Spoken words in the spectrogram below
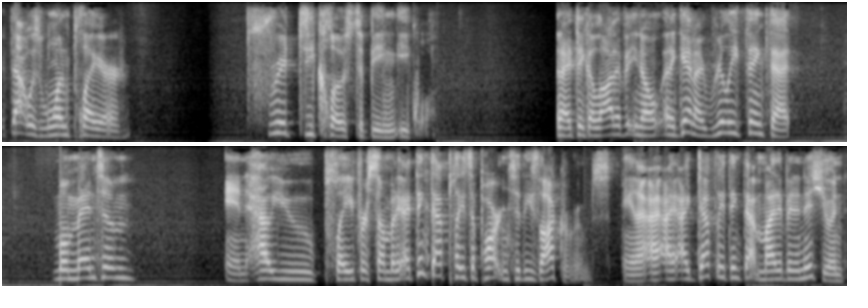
if that was one player, pretty close to being equal. And I think a lot of it, you know, and again, I really think that momentum and how you play for somebody, I think that plays a part into these locker rooms. And I, I, definitely think that might have been an issue. And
